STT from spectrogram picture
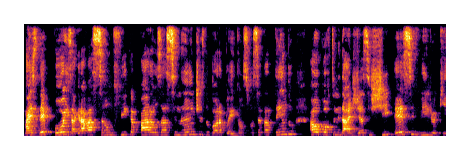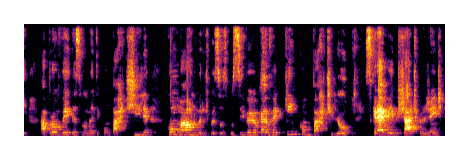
mas depois a gravação fica para os assinantes do Bora Play. Então, se você está tendo a oportunidade de assistir esse vídeo aqui, aproveita esse momento e compartilha com o maior número de pessoas possível. Eu quero ver quem compartilhou. Escreve aí no chat pra gente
